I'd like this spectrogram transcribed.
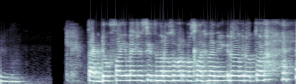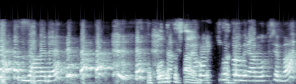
Mm. Tak doufajme, že si ten rozhovor poslechne někdo, kdo to zavede. Na to programu třeba.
